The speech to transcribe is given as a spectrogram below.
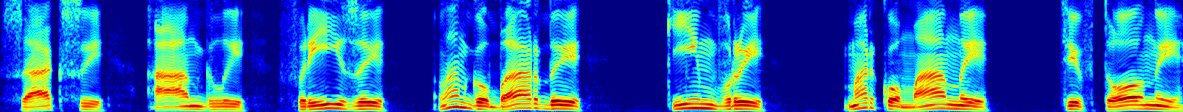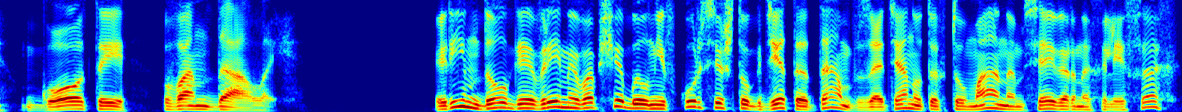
Саксы, англы, фризы, лангобарды — кимвры, маркоманы, тевтоны, готы, вандалы. Рим долгое время вообще был не в курсе, что где-то там, в затянутых туманом северных лесах,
